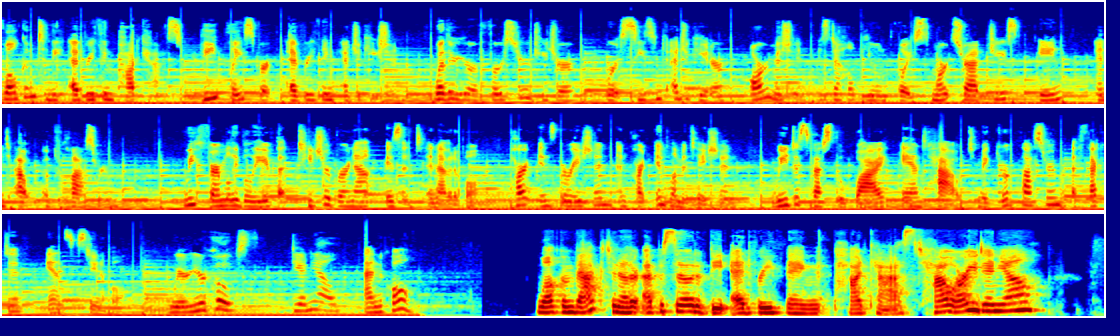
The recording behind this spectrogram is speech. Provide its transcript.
Welcome to the EDverything Podcast, the place for everything education. Whether you're a first year teacher or a seasoned educator, our mission is to help you employ smart strategies in and out of the classroom. We firmly believe that teacher burnout isn't inevitable. Part inspiration and part implementation, we discuss the why and how to make your classroom effective and sustainable. We're your hosts, Danielle and Nicole. Welcome back to another episode of the EDverything Podcast. How are you, Danielle?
